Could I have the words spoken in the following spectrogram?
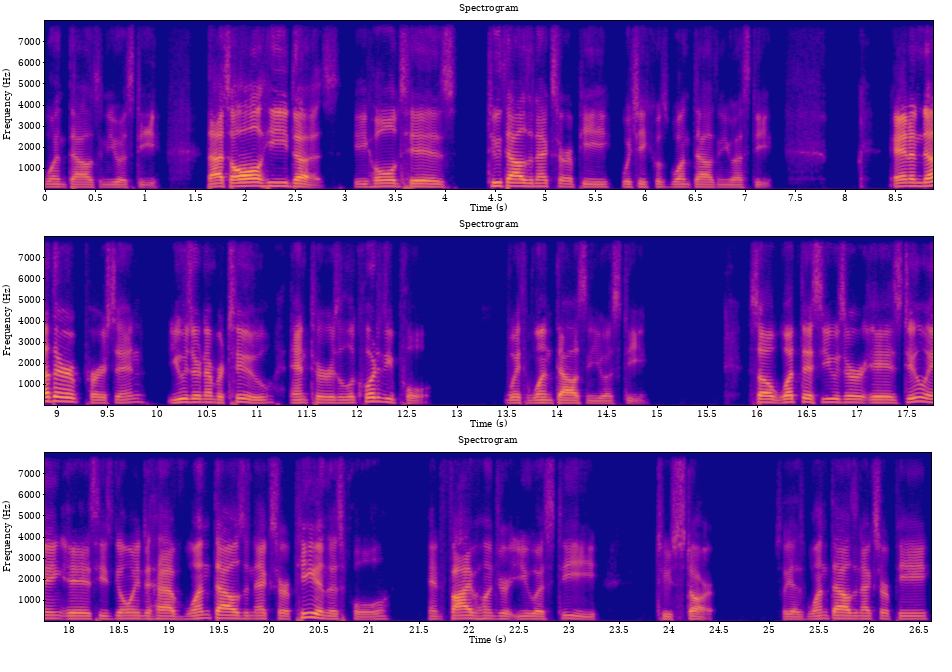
1000 USD. That's all he does. He holds his 2000 XRP, which equals 1000 USD. And another person, user number two, enters a liquidity pool with 1000 USD. So what this user is doing is he's going to have 1000 XRP in this pool and 500 USD to start. So he has 1000 XRP.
